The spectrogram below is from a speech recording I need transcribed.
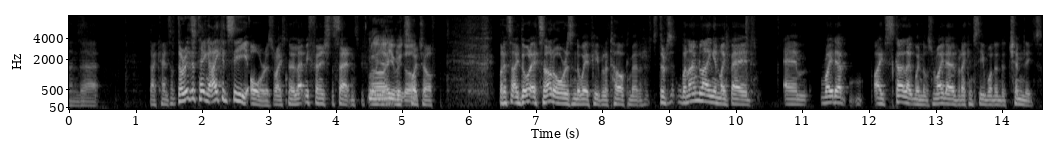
and uh, that kind of stuff. There is a thing I can see auras right now. Let me finish the sentence before Oh, you, you switch off. But it's I don't. It's not auras in the way people are talking about it. There's when I'm lying in my bed, um, right out. I have skylight windows, and right out of it, I can see one of the chimneys.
